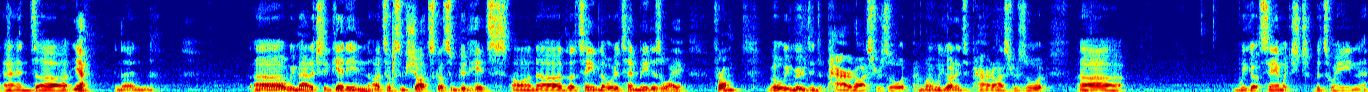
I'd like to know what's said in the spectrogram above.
And uh, yeah, and then uh, we managed to get in. I took some shots, got some good hits on uh, the team that we were 10 meters away from, but we moved into Paradise Resort. And when we got into Paradise Resort, uh, we got sandwiched between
